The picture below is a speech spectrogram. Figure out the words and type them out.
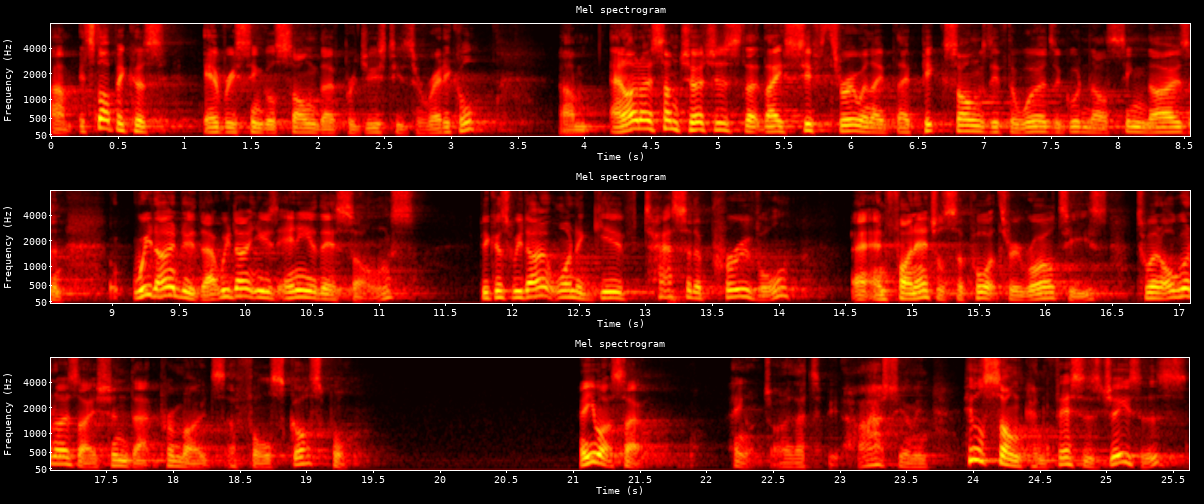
Um, it's not because every single song they've produced is heretical. Um, and I know some churches that they sift through and they, they pick songs if the words are good and they'll sing those. And we don't do that. We don't use any of their songs because we don't want to give tacit approval and financial support through royalties to an organisation that promotes a false gospel. Now you might say, hang on, John, that's a bit harsh. I mean, Hillsong confesses Jesus.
